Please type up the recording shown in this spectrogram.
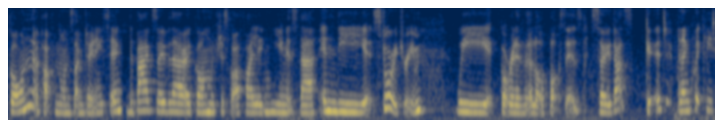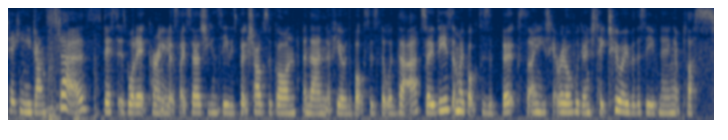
gone apart from the ones that I'm donating. The bags over there are gone we've just got our filing units there. In the storage room we got rid of a lot of boxes so that's good. And then quickly taking you downstairs, this is what it currently looks like. So as you can see, these bookshelves are gone and then a few of the boxes that were there. So these are my boxes of books that I need to get rid of. We're going to take two over this evening, plus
